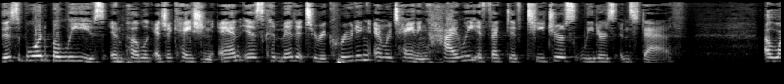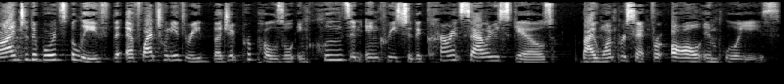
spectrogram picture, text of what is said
This board believes in public education and is committed to recruiting and retaining highly effective teachers, leaders, and staff. Aligned to the board's belief, the FY23 budget proposal includes an increase to the current salary scales by 1% for all employees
